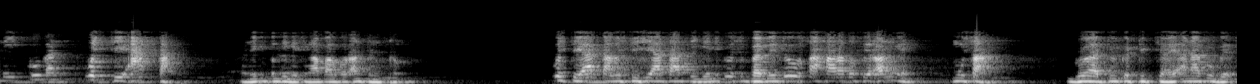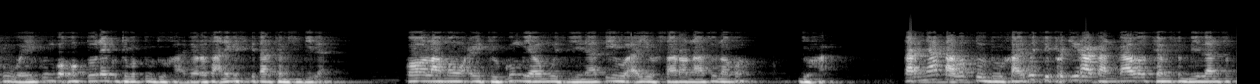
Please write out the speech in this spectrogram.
niku kan wis diakal. Ini penting sing ngapal Quran bentuk. Wis diakal, wis disiasati. Ini sebab itu Saharatu Fir'aun Musa Gua adu kedikjaya anakku mbek kowe iku kok wektune kudu wektu duha. Cara sakniki sekitar jam 9. Qala mau'idukum yaumuz zinati wa ayyuh saranasu napa? Duha. Ternyata waktu duha itu diperkirakan kalau jam 9.10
